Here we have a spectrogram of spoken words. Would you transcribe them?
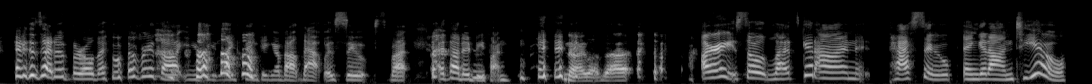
I just had to throw that. Whoever thought you'd be like thinking about that with soups, but I thought it'd be fun. no, I love that. All right, so let's get on past soup and get on to you.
